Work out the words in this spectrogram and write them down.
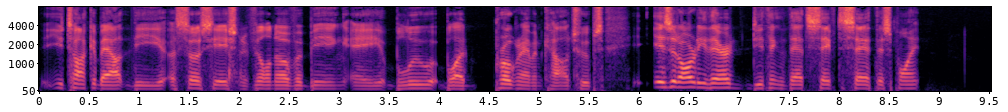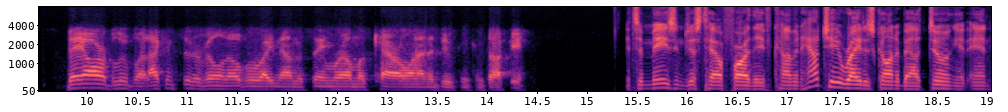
You talk about the association of Villanova being a blue blood program in college hoops. Is it already there? Do you think that that's safe to say at this point? They are blue blood. I consider Villanova right now in the same realm as Carolina, Duke, and Kentucky. It's amazing just how far they've come and how Jay Wright has gone about doing it. And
